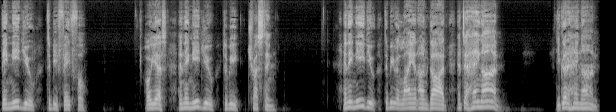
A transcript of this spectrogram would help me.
They need you to be faithful. Oh yes, and they need you to be trusting. And they need you to be reliant on God and to hang on. You gotta hang on.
